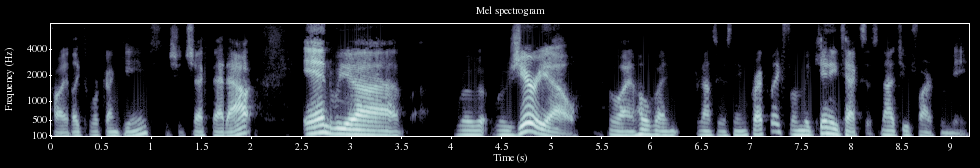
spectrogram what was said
probably like to work on games, you should check that out. And we, uh, Rogerio, who I hope I'm pronouncing his name correctly, from McKinney, Texas, not too far from me,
